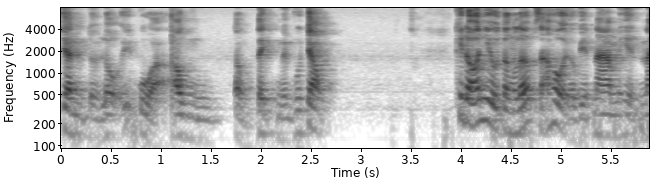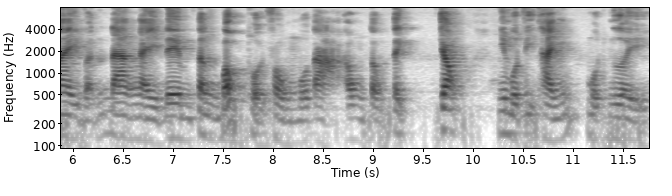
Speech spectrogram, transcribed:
trần tội lỗi của ông Tổng tịch Nguyễn Phú Trọng. Khi đó nhiều tầng lớp xã hội ở Việt Nam hiện nay vẫn đang ngày đêm tầng bốc thổi phồng mô tả ông Tổng tịch Trọng như một vị thánh, một người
